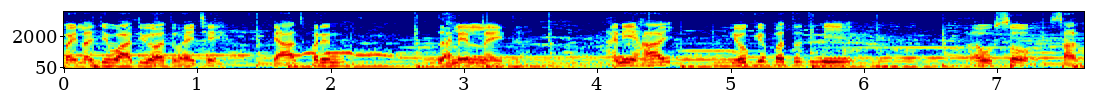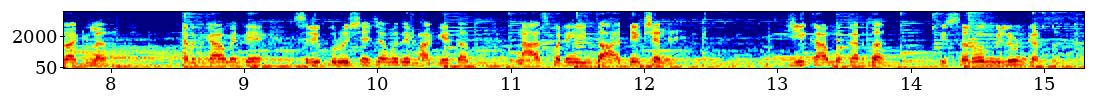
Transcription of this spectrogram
पहिला जे वादविवाद व्हायचे ते आजपर्यंत झालेलं नाही इथं. आणि हा योग्य पद्धतीने उत्सव साजरा केला जातो. कारण का माहिती स्त्री पुरुष याच्यामध्ये भाग घेतात. आणि आजपर्यंत इथं अध्यक्ष नाही. जी कामं करतात ती सर्व मिळून करतात.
